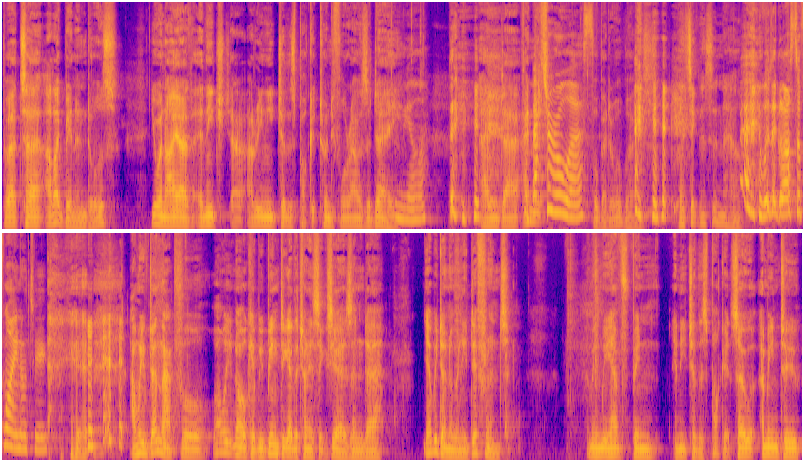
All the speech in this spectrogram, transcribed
but uh, I like being indoors you and I are in each uh, are in each other's pocket twenty four hours a day. Yeah. and uh, for and better or worse. For better or worse. in sickness and health. With a glass of wine or two. and we've done that for well, we no okay. We've been together twenty six years, and uh, yeah, we don't know any different. I mean, we have been in each other's pockets. So, I mean, to,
